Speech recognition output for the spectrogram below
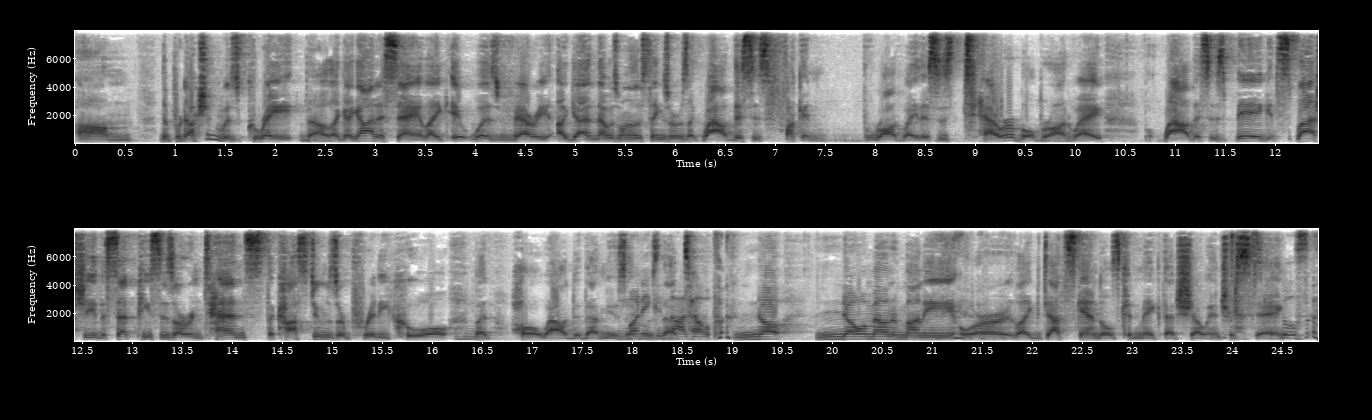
Um, the production was great, though. Like, I gotta say, like, it was very, again, that was one of those things where it was like, wow, this is fucking Broadway. This is terrible Broadway. But wow, this is big, it's splashy, the set pieces are intense, the costumes are pretty cool, but oh wow, did that music Money was could that not t- help. No no amount of money or like death scandals could make that show interesting. Scandals.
